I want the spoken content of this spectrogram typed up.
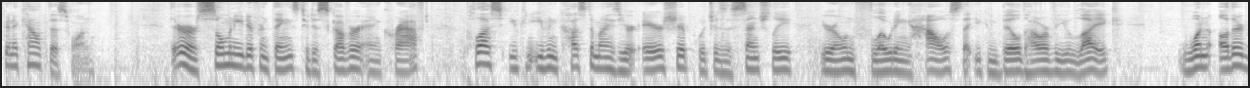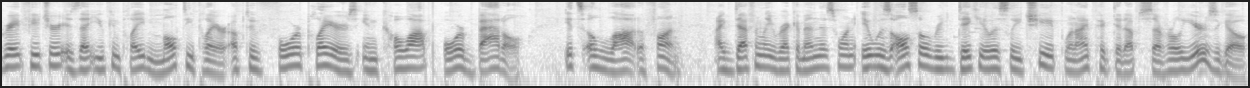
gonna count this one. There are so many different things to discover and craft, Plus, you can even customize your airship, which is essentially your own floating house that you can build however you like. One other great feature is that you can play multiplayer, up to four players in co-op or battle. It's a lot of fun. I definitely recommend this one. It was also ridiculously cheap when I picked it up several years ago.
